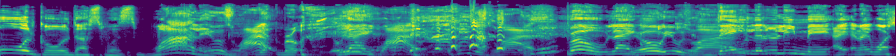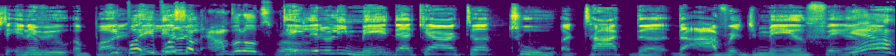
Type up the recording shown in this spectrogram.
old Goldust was wild, He was wild, bro. Yo, he like- was wild. He was wild. bro. Like Yo, he was wild. they literally made I, and I watched the interview about He it. put they he put some envelopes, bro. They literally made that character to attack the the average male fan. Yeah.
